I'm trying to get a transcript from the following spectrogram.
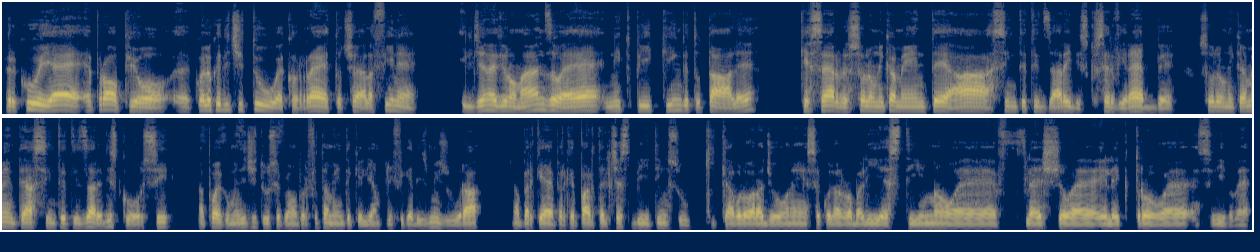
Per cui è, è proprio eh, quello che dici tu è corretto cioè alla fine il genere di romanzo è nitpicking totale che serve solo unicamente a sintetizzare i discorsi, servirebbe solo unicamente a sintetizzare i discorsi, ma poi come dici tu sappiamo perfettamente che li amplifica a dismisura, ma perché? Perché parte il chest beating su chi cavolo ha ragione, se quella roba lì è Steam o è Flash o è Electro o è... sì, vabbè,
